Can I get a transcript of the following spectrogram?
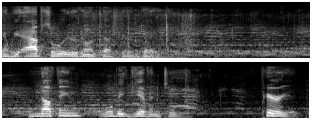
And we absolutely are going to test your integrity. Nothing will be given to you. Period.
